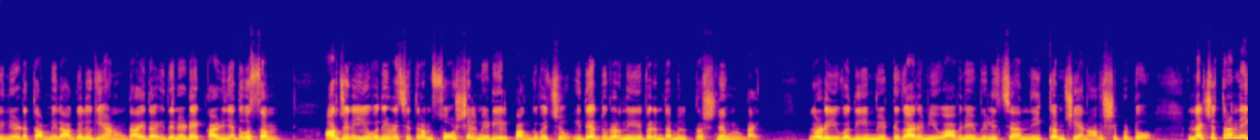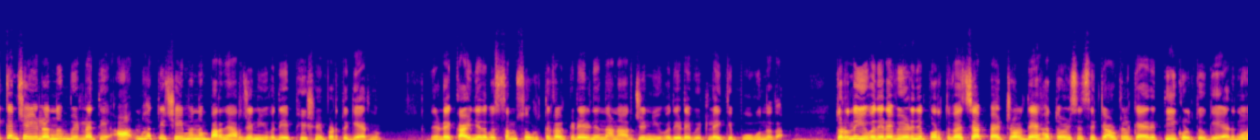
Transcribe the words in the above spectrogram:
പിന്നീട് തമ്മിൽ അകലുകയാണ് ഉണ്ടായത്. ഇതിനിടെ കഴിഞ്ഞ ദിവസം അർജുന യുവതിയുടെ ചിത്രം സോഷ്യൽ മീഡിയയിൽ പങ്കുവച്ചു. ഇതേ തുടർന്ന് ഇവരും തമ്മിൽ പ്രശ്നങ്ങളുണ്ടായി. ഇതോടെ യുവതിയും വീട്ടുകാരും യുവാവിനെ വിളിച്ച് നീക്കം ചെയ്യാൻ ആവശ്യപ്പെട്ടു. എന്നാൽ ചിത്രം നീക്കം ചെയ്യില്ലെന്നും വീട്ടിലെത്തി ആത്മഹത്യ ചെയ്യുമെന്നും പറഞ്ഞ് അർജുൻ യുവതിയെ ഭീഷണിപ്പെടുത്തുകയായിരുന്നു. ഇതിനിടെ കഴിഞ്ഞ ദിവസം സുഹൃത്തുക്കൾക്കിടയിൽ നിന്നാണ് അർജുൻ യുവതിയുടെ വീട്ടിലേക്ക് പോകുന്നത്. തുടർന്ന് യുവതിയുടെ വീടിന് പുറത്തു വെച്ച് പെട്രോൾ ദേഹത്തൊഴിച്ച് സിറ്റൗട്ടിൽ കയറി തീ കൊളുത്തുകയായിരുന്നു.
